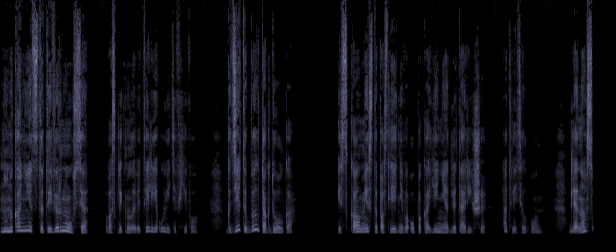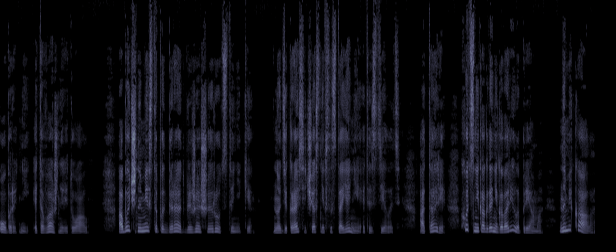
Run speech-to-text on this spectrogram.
«Ну, наконец-то ты вернулся!» — воскликнула Вителья, увидев его. «Где ты был так долго?» «Искал место последнего упокоения для Тариши», — ответил он. «Для нас, оборотней, это важный ритуал. Обычно место подбирают ближайшие родственники. Но Декрай сейчас не в состоянии это сделать. А Тари, хоть никогда не говорила прямо, намекала,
